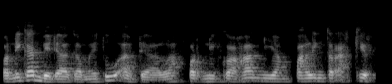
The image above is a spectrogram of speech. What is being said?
pernikahan beda agama itu adalah pernikahan yang paling terakhir.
